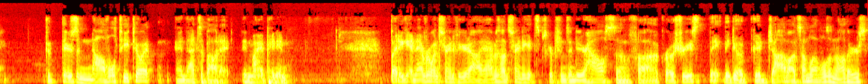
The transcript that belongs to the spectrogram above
there's a novelty to it, and that's about it, in my opinion. But again, everyone's trying to figure it out. Amazon's trying to get subscriptions into your house of uh, groceries. They, they do a good job on some levels, and others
